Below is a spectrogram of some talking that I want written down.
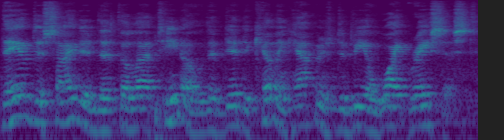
They have decided that the Latino that did the killing happens to be a white racist.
